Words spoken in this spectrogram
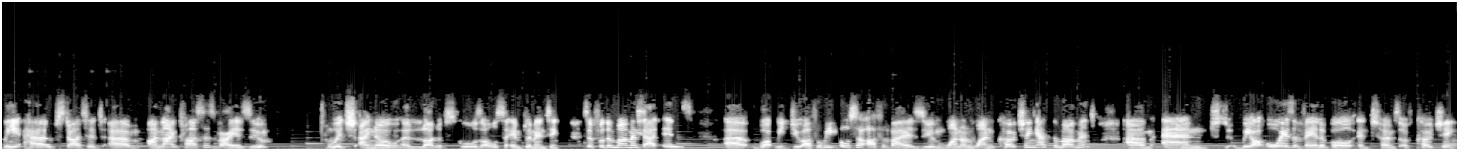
we have started um, online classes via Zoom which I know a mm-hmm. lot of schools are also implementing. So for the moment, that is uh, what we do offer. We also offer via Zoom one on one coaching at the moment. Um, and mm-hmm. we are always available in terms of coaching.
